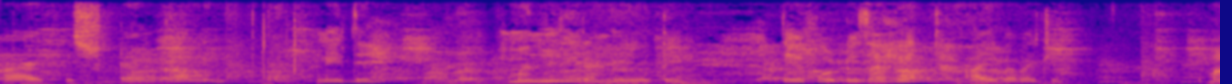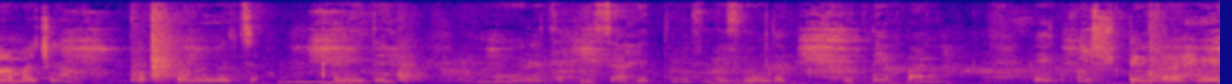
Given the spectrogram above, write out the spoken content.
हा एक खाली. आणि इथे मंदिर आहे इथे. ते फोटोज आहेत आई बाबाच्या मामाच्या पप्पा मम्मीचं आणि इथे मोराचं पीस आहेत मस्त सुंदर. इथे पण एक फिश टँक आहे.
